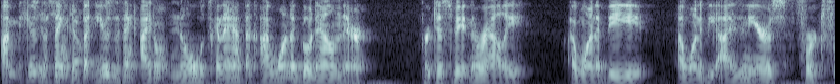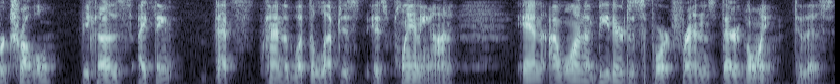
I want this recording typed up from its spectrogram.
I'm here's It's the thing, but here's the thing. I don't know what's going to happen. I want to go down there, participate in the rally. I want to be I want to be eyes and ears for for trouble because I think that's kind of what the left is is planning on, and I want to be there to support friends that are going to this.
